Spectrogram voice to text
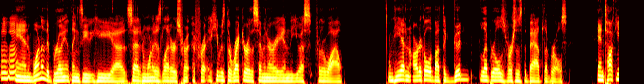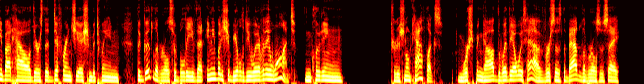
Mm-hmm. And one of the brilliant things he he uh, said in one of his letters, for, for, he was the rector of the seminary in the U.S. for a while, and he had an article about the good liberals versus the bad liberals, and talking about how there's the differentiation between the good liberals who believe that anybody should be able to do whatever they want, including traditional Catholics worshiping God the way they always have, versus the bad liberals who say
